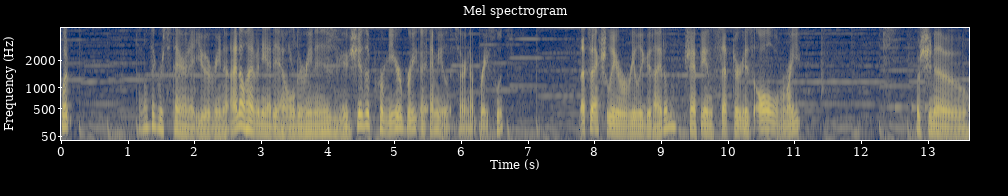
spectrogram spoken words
what? I don't think we're staring at you, Irina. I don't have any idea how old Irina is. She has a premier bra- uh, amulet, sorry, not bracelet. That's actually a really good item. Champion's Scepter is alright. What's you know?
